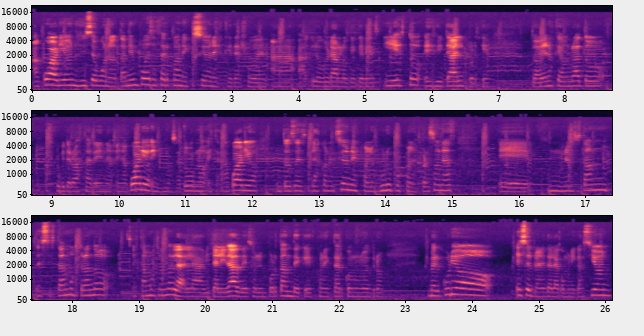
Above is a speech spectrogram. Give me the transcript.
Acuario, nos dice, bueno, también puedes hacer conexiones que te ayuden a, lograr lo que querés. Y esto es vital porque todavía nos queda un rato Júpiter va a estar en, Acuario y mismo Saturno está en Acuario. Entonces las conexiones con los grupos, con las personas, eh, nos están, se están mostrando, están mostrando la, vitalidad de eso, lo importante que es conectar con un otro. Mercurio es el planeta de la comunicación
